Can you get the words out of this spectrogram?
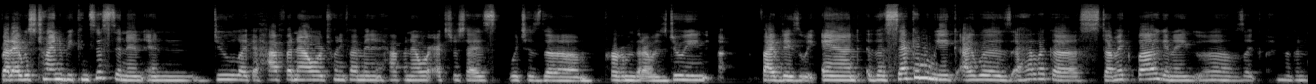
but I was trying to be consistent and, and do like a half an hour, 25 minute, half an hour exercise, which is the program that I was doing uh, five days a week. And the second week, I was I had like a stomach bug, and I, uh, I was like, I'm not gonna.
